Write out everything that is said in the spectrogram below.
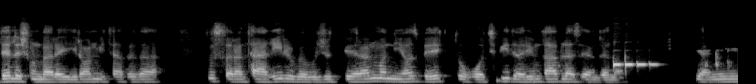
دلشون برای ایران می‌تپه و دوست دارن تغییر رو به وجود بیارن ما نیاز به یک دو قطبی داریم قبل از انقلاب. یعنی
